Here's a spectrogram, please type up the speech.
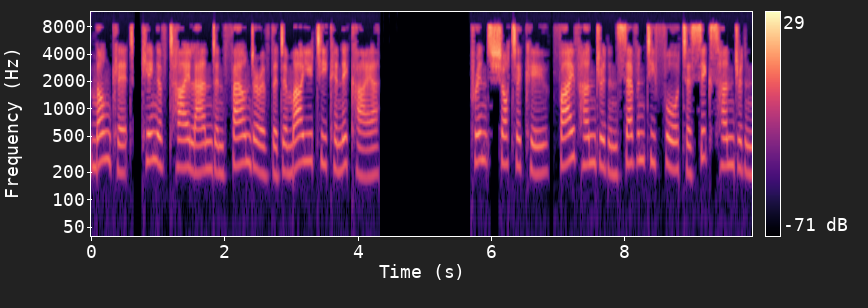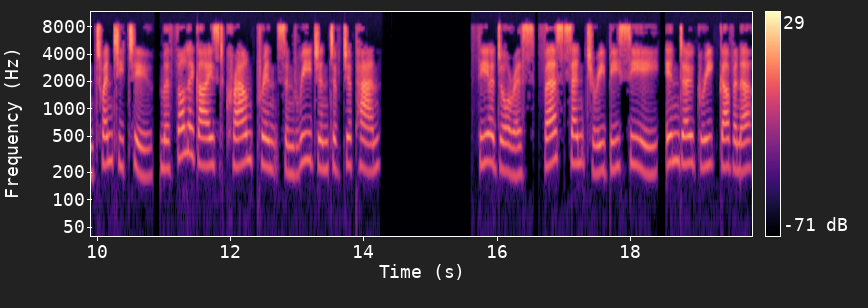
Mongkut, king of Thailand and founder of the Dhammayuttika Nikaya. Prince Shotoku 574 to 622, mythologized crown prince and regent of Japan. Theodorus, 1st century BCE, Indo-Greek governor,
